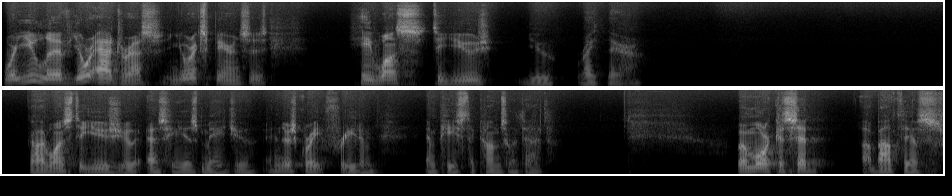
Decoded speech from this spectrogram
where you live, your address and your experiences, he wants to use you right there. God wants to use you as He has made you, and there's great freedom and peace that comes with that. But Morka said about this.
